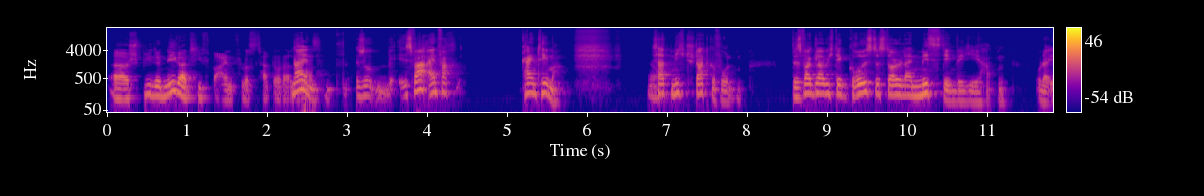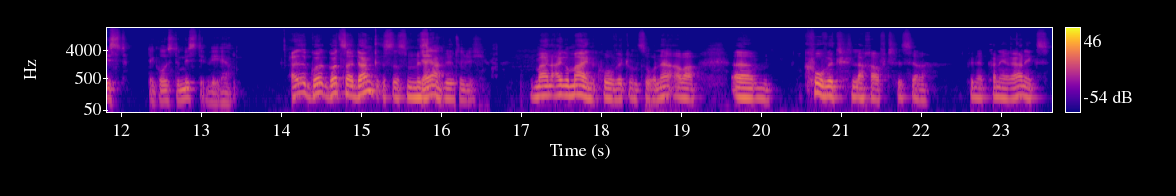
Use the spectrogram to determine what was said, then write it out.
äh, Spiele negativ beeinflusst hat oder so. Nein, also es war einfach kein Thema. Ja. Es hat nicht stattgefunden. Das war, glaube ich, der größte Storyline-Mist, den wir je hatten. Oder ist der größte Mist, den wir je hatten. Also Gott sei Dank ist das ein Mist ja, ja, natürlich. Ich meine allgemein Covid und so, ne? Aber ähm, Covid lachhaft ist ja bin, kann ja gar nichts.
